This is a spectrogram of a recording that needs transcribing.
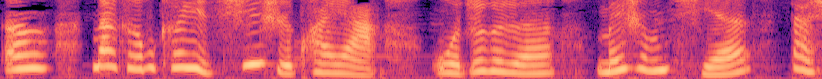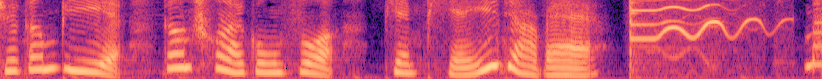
嗯，那可不可以七十块呀？我这个人没什么钱，大学刚毕业，刚出来工作，便便宜点呗，卖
